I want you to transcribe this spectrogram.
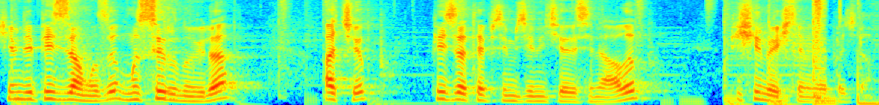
Şimdi pizzamızı mısır unuyla açıp pizza tepsimizin içerisine alıp pişirme işlemini yapacağım.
